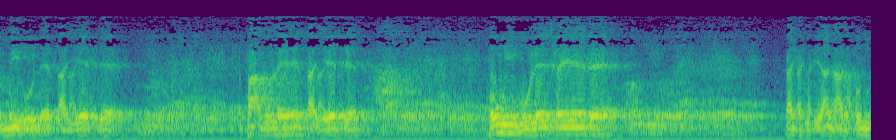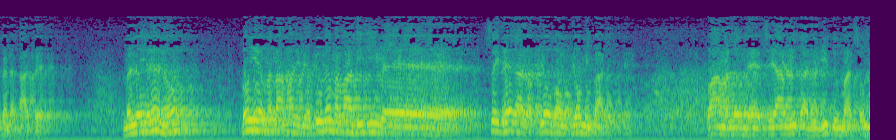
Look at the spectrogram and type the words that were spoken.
အမိကိုလည်းတရဲတဲ့အ ဖကိုလည်းတရဲတဲ့ဘုန်းကြီးကိုလည်းဆဲတဲ့ကိုင်းအခုတရားနာတော့ဘုန်းကြီးကလည်းကားဆဲမလိမ်နဲ့နော်ဘုန်းကြီးမလာမှနေပြသူလည်းမလာသေးကြီးပဲစိတ်ထဲကတော့ပြောကောင်းပြောမိပါလိမ့်မယ်သွားမလုံးနဲ့ဆရာမိကလူကြီးသူမှဆုံးမ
